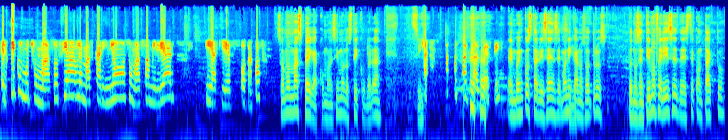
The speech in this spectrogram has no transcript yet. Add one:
el tico es mucho más sociable, más cariñoso, más familiar, y aquí es otra cosa. Somos más pega, como decimos los ticos, ¿verdad? Sí. Tal vez sí. en buen costarricense. Mónica, nosotros pues nos sentimos felices de este contacto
